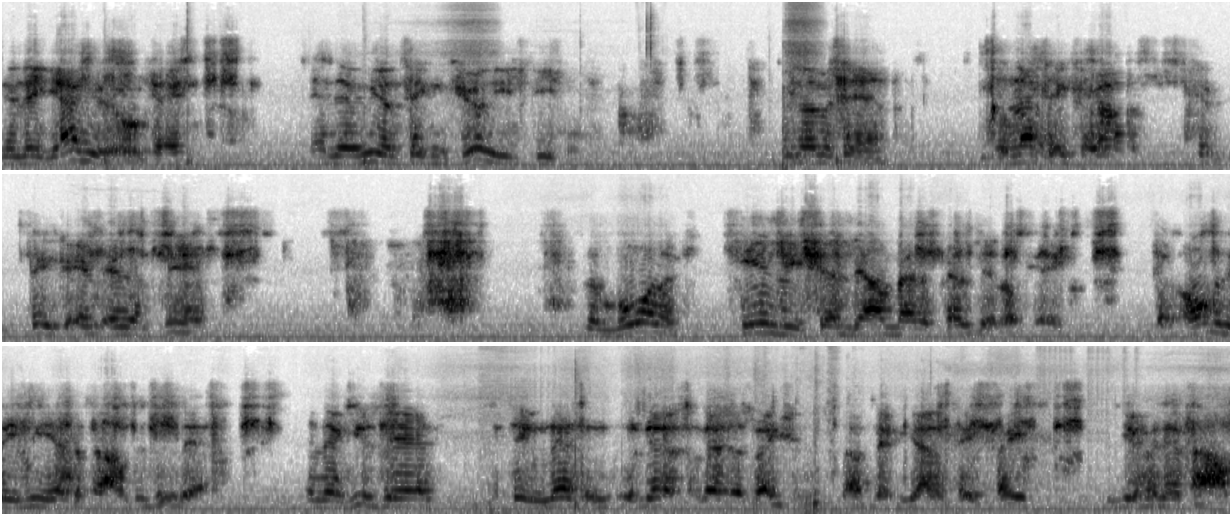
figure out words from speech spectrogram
that they got here okay, and that we are taking care of these people. You know what I'm saying? We're not taking care of, take care, and I'm saying, the border can be shut down by the president, okay? But only we have the power to do that. And like you said, it takes legislation stuff that you got to take place to give her that power.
